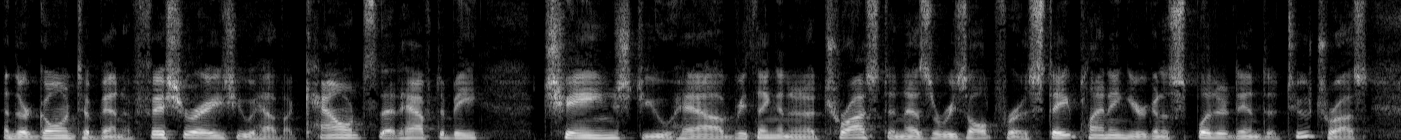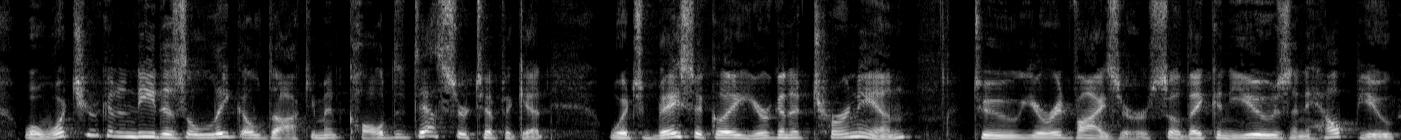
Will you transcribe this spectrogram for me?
and they're going to beneficiaries, you have accounts that have to be changed. You have everything in a trust, and as a result, for estate planning, you're going to split it into two trusts. Well, what you're going to need is a legal document called a death certificate, which basically you're going to turn in to your advisor so they can use and help you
